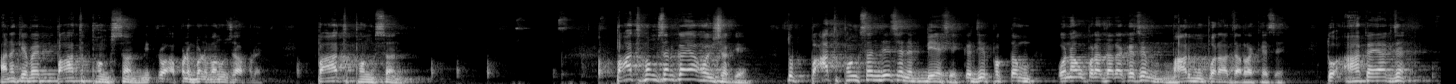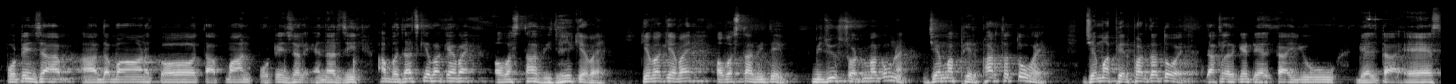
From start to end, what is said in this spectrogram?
આને કહેવાય પાથ ફંક્શન. મિત્રો આપણે ભણવાનું છે આપણે. પાથ ફંક્શન. પાથ ફંક્શન કયા હોઈ શકે? તો પાથ ફંક્શન જે છે ને, બે છે. કે જે ફક્ત કોના ઉપર આધાર રાખે છે, માર્ગ ઉપર આધાર રાખે છે. તો આ કયા છે? પોટેન્શિયલ દબાણ, ક, તાપમાન, પોટેન્શિયલ એનર્જી, આ બધા જ કેવા કહેવાય? અવસ્થા વિધેય કહેવાય. કેવા કહેવાય? અવસ્થા વિધેય. બીજું શોર્ટમાં કહું ને, જેમાં ફેરફાર થતો હોય, જેમાં ફેરફાર થતો હોય, દાખલા તરીકે delta U, delta S,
